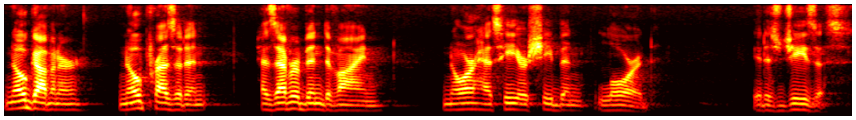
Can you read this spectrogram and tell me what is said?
no governor, no president has ever been divine, nor has he or she been Lord. It is Jesus.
